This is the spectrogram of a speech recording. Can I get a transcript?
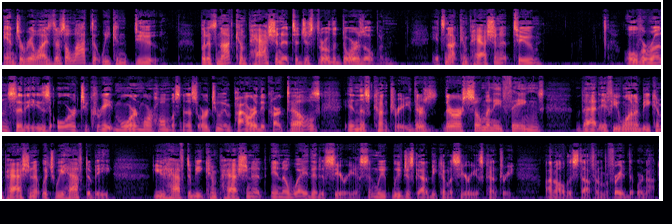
and to realize there's a lot that we can do. But it's not compassionate to just throw the doors open. It's not compassionate to overrun cities or to create more and more homelessness or to empower the cartels in this country. There's there are so many things that if you want to be compassionate, which we have to be, you have to be compassionate in a way that is serious. And we, we've just got to become a serious country on all this stuff. And I'm afraid that we're not.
